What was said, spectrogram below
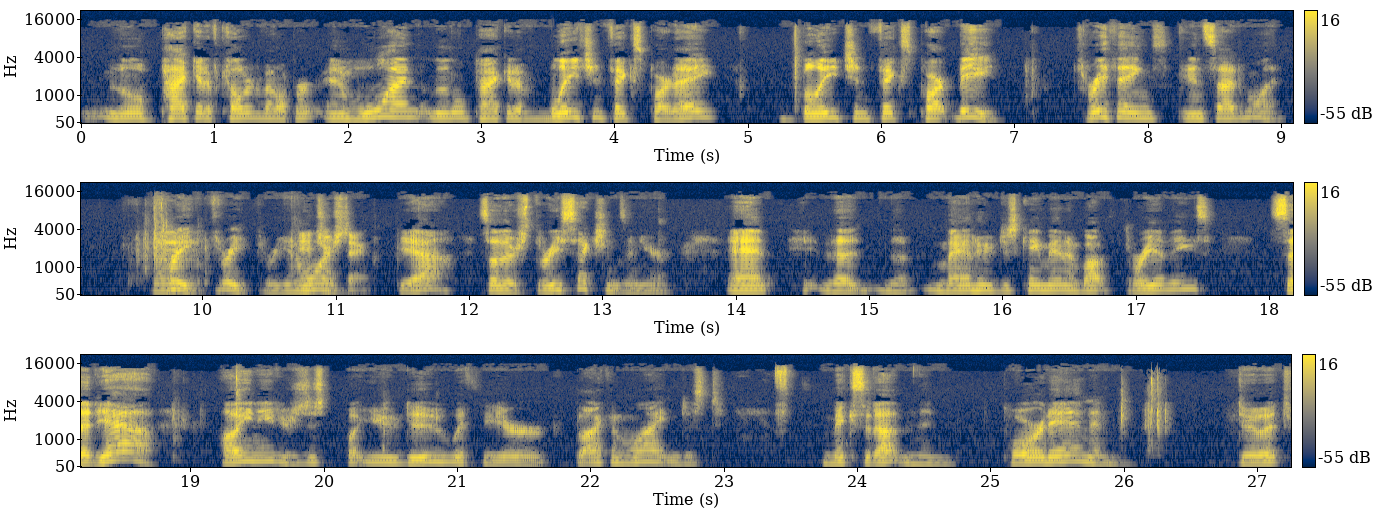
little packet of color developer, and one little packet of bleach and fix part A, bleach and fix part B. Three things inside one. Hmm. Three, three, three in one. Interesting. Yeah. So there's three sections in here. And the the man who just came in and bought three of these said, "Yeah, all you need is just what you do with your black and white and just mix it up and then pour it in and do it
